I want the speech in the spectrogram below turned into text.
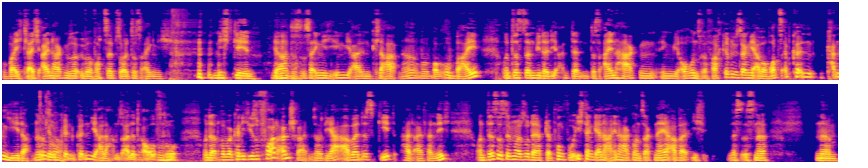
Wobei ich gleich einhaken soll, über WhatsApp sollte es eigentlich nicht gehen. Ja, Mhm. das ist eigentlich irgendwie allen klar, ne? Wo- wo- Wobei, und das dann wieder die, das Einhaken irgendwie auch unserer Fachkräfte, die sagen, ja, aber WhatsApp können, kann jeder, ne? Genau. So können, können die alle, haben sie alle drauf, Mhm. so. Und darüber kann ich die sofort anschreiben. Sagt, ja, aber das geht halt einfach nicht. Und das ist immer so der, der Punkt, wo ich dann gerne einhake und sage, naja, aber ich, das ist eine, eine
